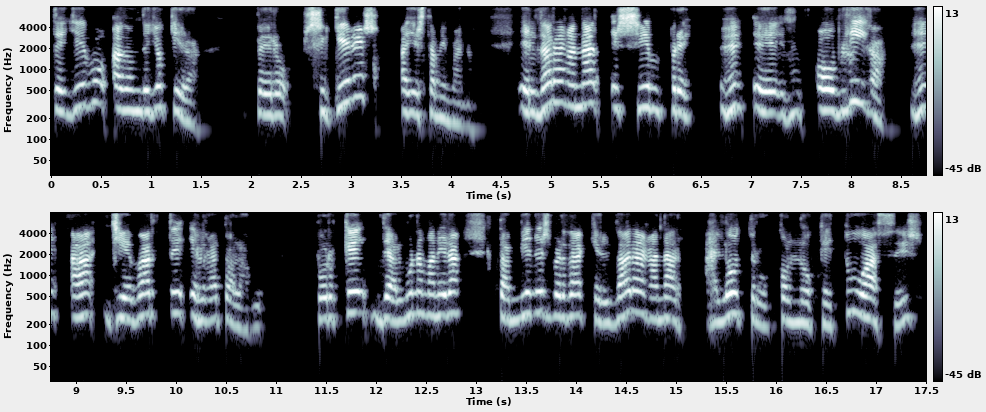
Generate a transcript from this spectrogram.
te llevo a donde yo quiera, pero si quieres, ahí está mi mano. El dar a ganar es siempre, ¿eh? Eh, obliga ¿eh? a llevarte el gato al agua, porque de alguna manera también es verdad que el dar a ganar al otro con lo que tú haces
